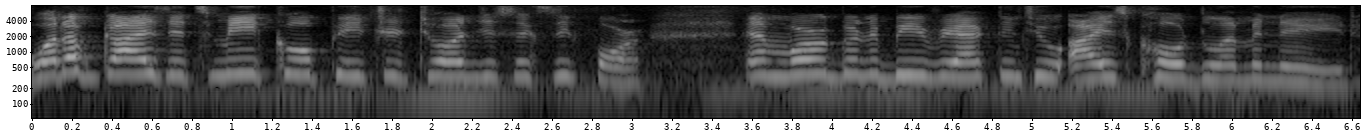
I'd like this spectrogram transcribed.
What up guys, it's me, Cool Pichu 264 and we're gonna be reacting to Ice Cold Lemonade.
